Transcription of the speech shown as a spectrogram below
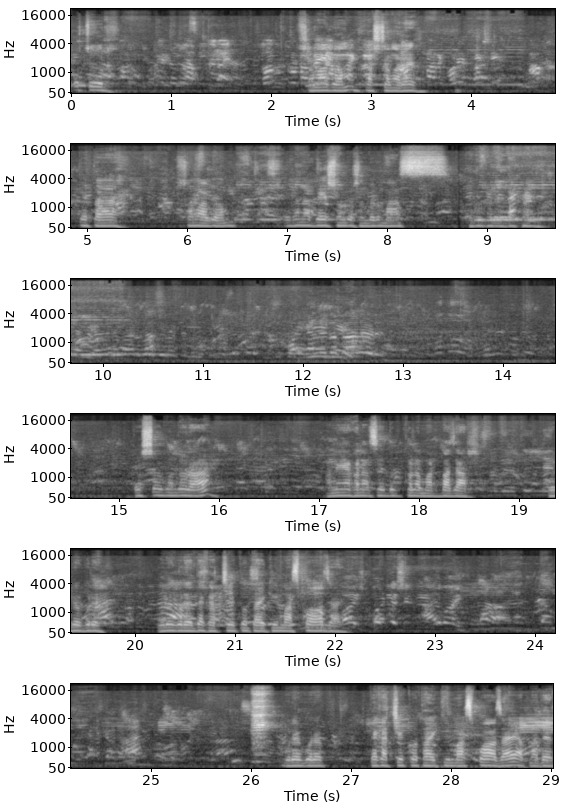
প্রচুর সমাগম কাস্টমারের ক্রেতা সমাগম। এখানে বেশ সুন্দর সুন্দর মাছ ঘুরে দেখায়। দর্শক বন্ধুরা, আমি এখন আছি দুপখোলা মাঠ বাজার। ঘুরে ঘুরে ঘুরে ঘুরে দেখাচ্ছি কোথায় কি মাছ পাওয়া যায়। ঘুরে ঘুরে দেখাচ্ছি কোথায় কি মাছ পাওয়া যায় আপনাদের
